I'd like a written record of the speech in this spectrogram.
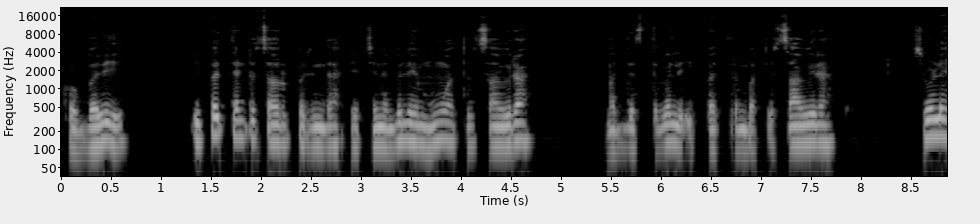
ಕೊಬ್ಬರಿ ಇಪ್ಪತ್ತೆಂಟು ಸಾವಿರ ರೂಪಾಯಿಂದ ಹೆಚ್ಚಿನ ಬೆಲೆ ಮೂವತ್ತು ಸಾವಿರ, ಮಧ್ಯಸ್ಥ ಬೆಲೆ ಇಪ್ಪತ್ತೊಂಬತ್ತು ಸಾವಿರ, ಸುಳ್ಳೆ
